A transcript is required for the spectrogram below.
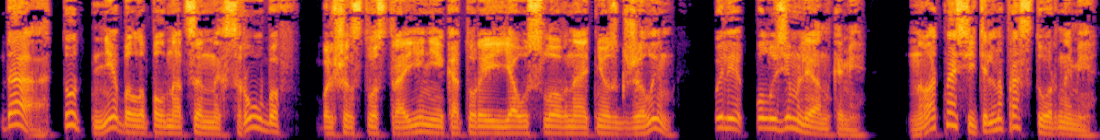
Да, тут не было полноценных срубов, большинство строений, которые я условно отнес к жилым, были полуземлянками, но относительно просторными.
